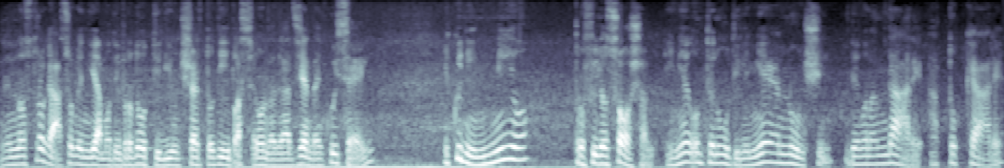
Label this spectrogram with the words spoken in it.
nel nostro caso vendiamo dei prodotti di un certo tipo a seconda dell'azienda in cui sei e quindi il mio profilo social, i miei contenuti, i miei annunci devono andare a toccare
